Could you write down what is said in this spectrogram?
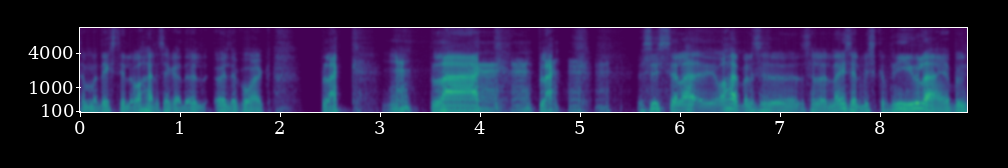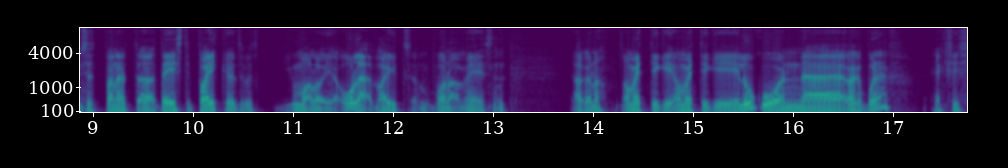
tema tekstile vahele segada, öelda, öelda kogu aeg black, black, black. ja siis see lähe-, vahepeal see, sellel naisel viskab nii üle ja põhimõtteliselt paneb ta täiesti paika ja ütleb, et jumal hoia, ole vait, see on vana mees. aga noh, ometigi, ometigi lugu on äh, väga põnev, ehk siis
